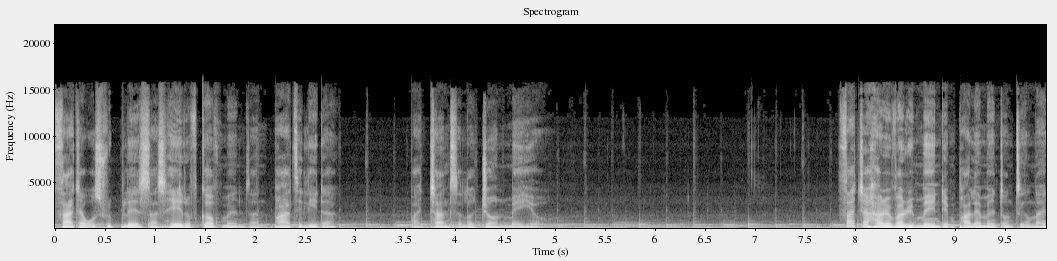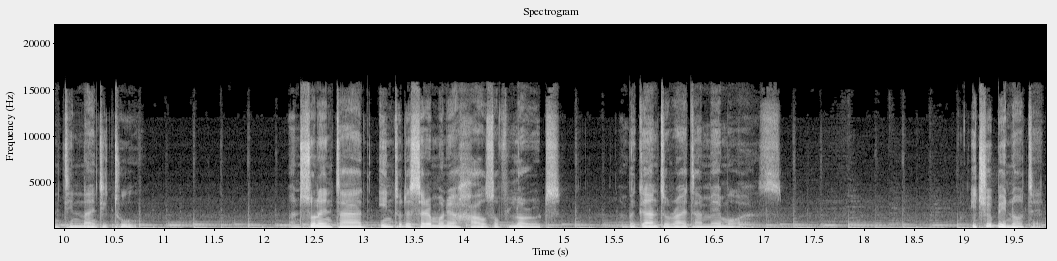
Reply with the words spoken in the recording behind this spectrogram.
Thatcher was replaced as head of government and party leader by Chancellor John Major. Thatcher, however, remained in Parliament until 1992 and soon entered into the ceremonial House of Lords and began to write her memoirs. It should be noted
